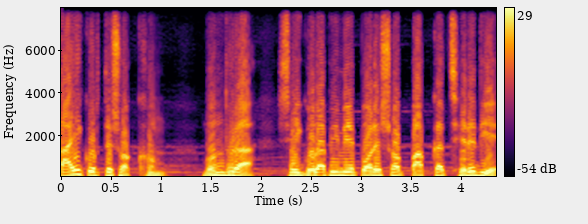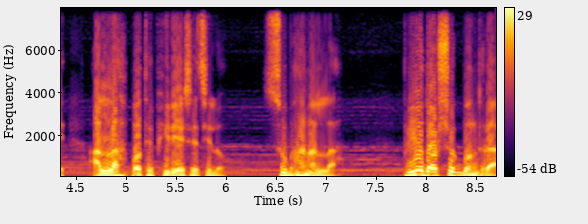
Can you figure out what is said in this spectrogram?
তাই করতে সক্ষম। বন্ধুরা, সেই গোলাপি মেয়ে পরে সব পাপকাজ ছেড়ে দিয়ে আল্লাহ পথে ফিরে এসেছিল। সুভান আল্লাহ প্রিয় দর্শক বন্ধুরা,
